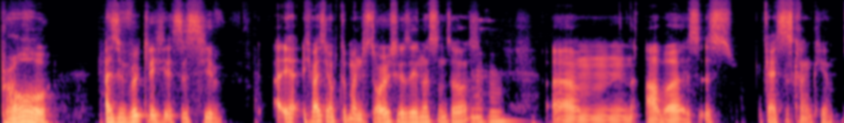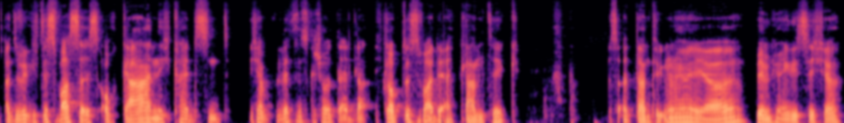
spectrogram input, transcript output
Bro, also wirklich, es ist hier. Ja, Ich weiß nicht, ob du meine Stories gesehen hast und sowas. Mhm. Ähm, aber es ist geisteskrank hier. Also wirklich, das Wasser ist auch gar nicht kalt. Es sind, ich habe letztens geschaut, ich glaube, das war der Atlantik. Das Atlantikmeer, ja, bin ich mir eigentlich sicher.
